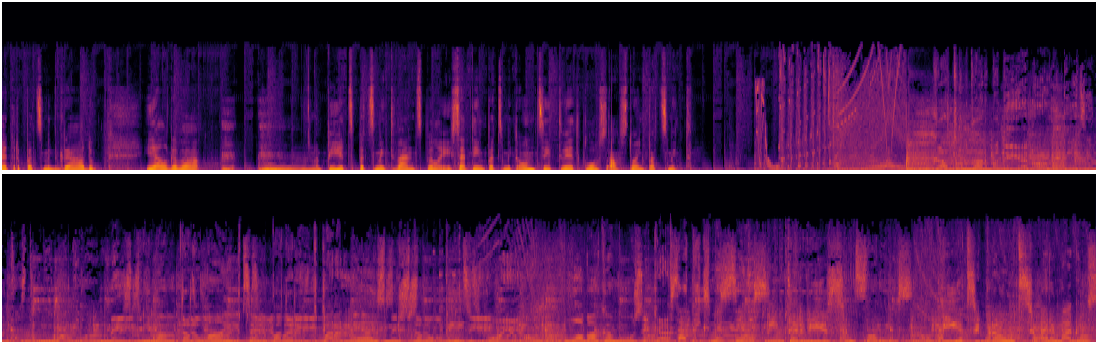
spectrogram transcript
14 grādu, Jelgavā 15, Ventspilī 17 un citvieta plus 18. Katru darba dienu mēs gribam tavu māju ceļu padarīt par neaizmirstamu piedzīvojumu. Labākā mūzika, Satiksmes ziņas, intervijas, sarunas pieci brauc, ar Magnus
